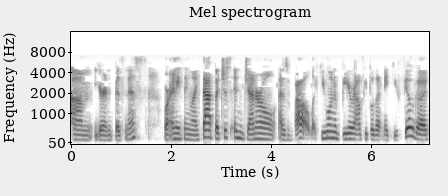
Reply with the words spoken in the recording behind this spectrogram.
um, you're in business or anything like that, but just in general as well. Like you want to be around people that make you feel good.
